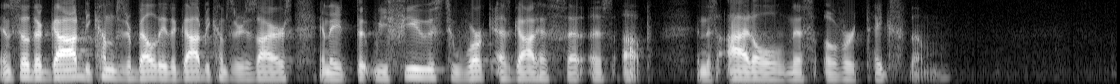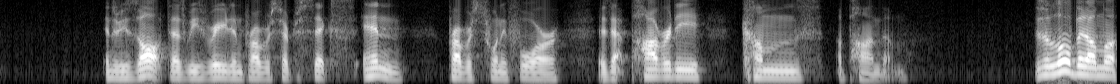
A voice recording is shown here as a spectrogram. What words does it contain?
And so their God becomes their belly, the God becomes their desires, and they refuse to work as God has set us up and this idleness overtakes them. And the result, as we read in Proverbs chapter 6 and Proverbs 24, is that poverty comes upon them. There's a little bit of an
